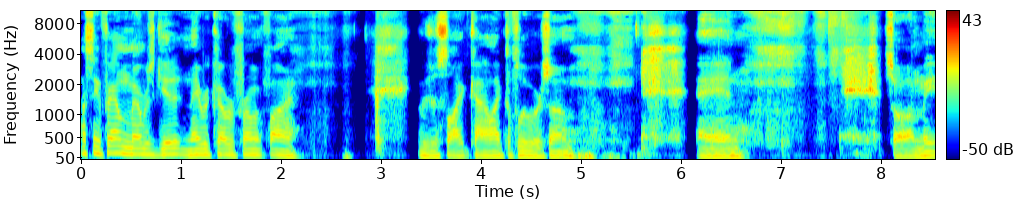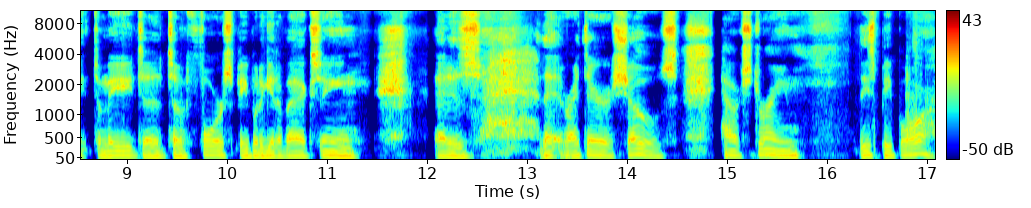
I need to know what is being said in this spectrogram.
I seen family members get it, and they recovered from it fine. It was just like kind of like the flu or something, and so to me, to to force people to get a vaccine, that is that right there shows how extreme these people are.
